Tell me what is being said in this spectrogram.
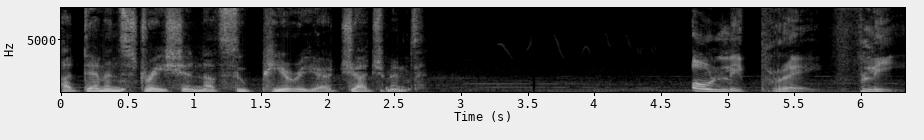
A demonstration of superior judgment. Only pray, flee.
